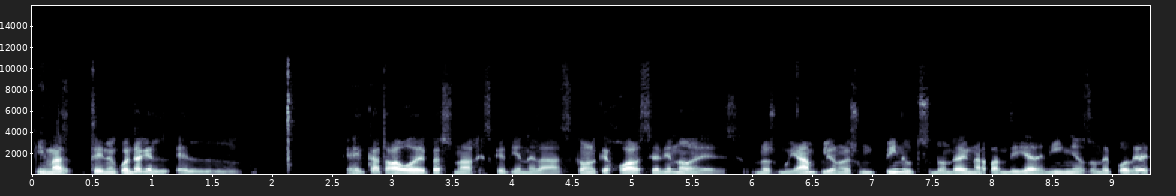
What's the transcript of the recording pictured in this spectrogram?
Y más teniendo en cuenta que el, el, catálogo de personajes que tiene las con el que juega la serie no es, no es muy amplio, no es un Peanuts donde hay una pandilla de niños donde puede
